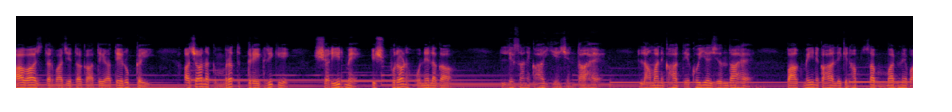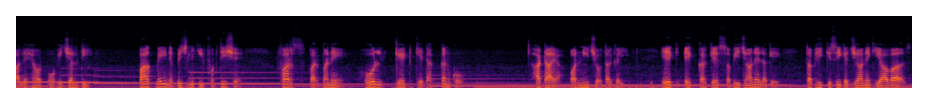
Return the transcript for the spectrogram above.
आवाज़ दरवाजे तक आते आते रुक गई। अचानक मृत ग्रेगरी के शरीर में स्फुरण होने लगा। लिसा ने कहा यह ज़िंदा है। लामा ने कहा, देखो यह ज़िंदा है। पाक मई ने कहा, लेकिन हम सब मरने वाले हैं और वो भी जल्दी। पाक मई ने बिजली की फुर्ती से फर्श पर बने होल गेट के ढक्कन को हटाया और नीचे उतर गई। एक एक करके सभी जाने लगे, तभी किसी के जाने की आवाज़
